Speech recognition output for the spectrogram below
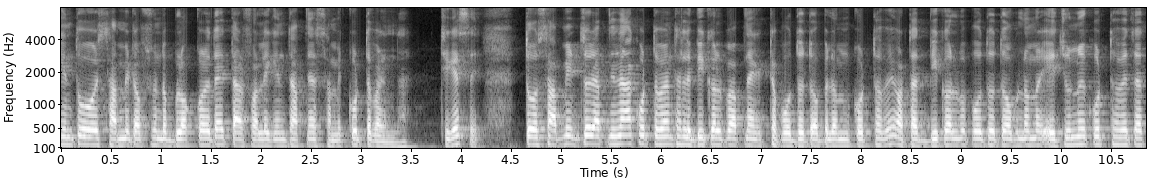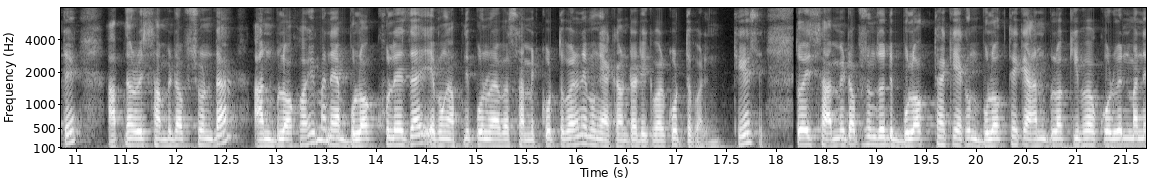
কিন্তু ওই সাবমিট অপশনটা ব্লক করে দেয়, তার ফলে কিন্তু আপনি আর সাবমিট করতে পারেন না, ঠিক আছে? তো সাবমিট যদি আপনি না করতে পারেন, তাহলে বিকল্প আপনাকে একটা পদ্ধতি অবলম্বন করতে হবে। অর্থাৎ বিকল্প পদ্ধতি অবলম্বন এই জন্যই করতে হবে যাতে আপনার ওই সাবমিট অপশনটা আনব্লক হয় মানে ব্লক খুলে যায় এবং আপনি পুনরায় আবার সাবমিট করতে পারেন এবং অ্যাকাউন্টটা রিকভার করতে পারেন। ঠিক আছে? তো এই সাবমিট অপশন যদি ব্লক থাকে, এখন ব্লক থেকে আনব্লক কীভাবে করবেন মানে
